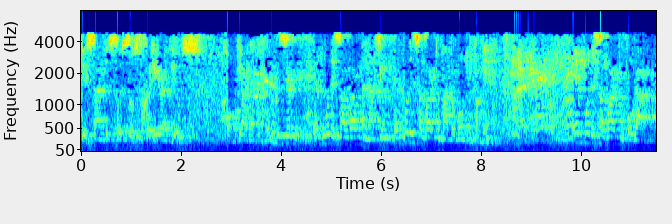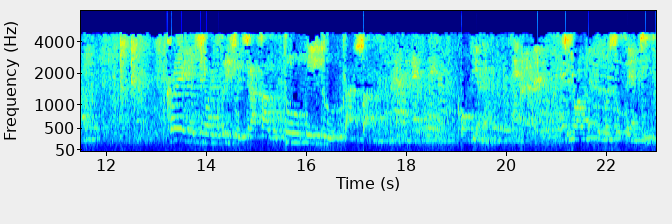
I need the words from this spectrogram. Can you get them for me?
que están dispuestos a creer a Dios confiar en Él. Él puede salvar una nación, Él puede salvar tu matrimonio también. Él puede salvar tu hogar. Cree en el Señor Jesucristo y serás salvo tú y tu casa. Confía en Él. Señor, aumenta nuestro fe en ti.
